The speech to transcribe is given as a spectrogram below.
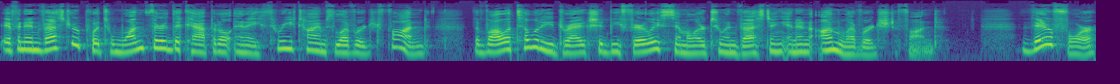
if an investor puts one third the capital in a three times leveraged fund, the volatility drag should be fairly similar to investing in an unleveraged fund. Therefore,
